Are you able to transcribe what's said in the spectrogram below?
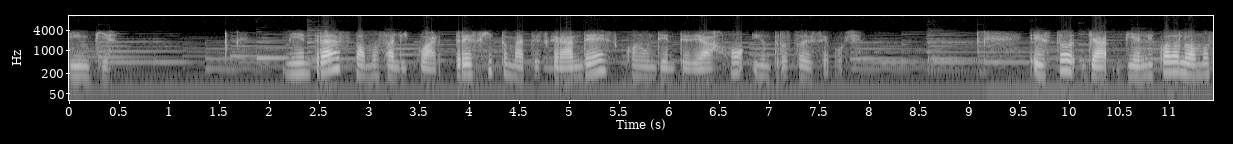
limpia. Mientras vamos a licuar tres jitomates grandes con un diente de ajo y un trozo de cebolla. Esto ya bien licuado lo vamos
